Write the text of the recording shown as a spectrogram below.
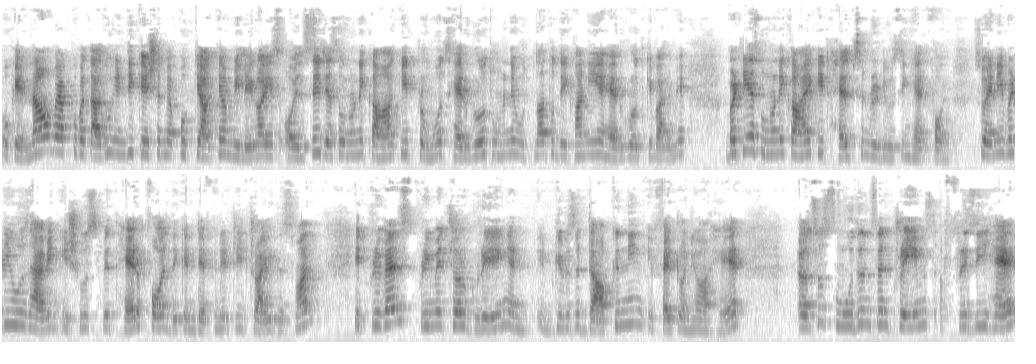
okay okay, now मैं आपको बता दूँ इंडिकेशन में आपको क्या क्या मिलेगा इस ऑयल से। जैसे उन्होंने कहा कि प्रमोट्स हेयर ग्रोथ उन्होंने उतना तो देखा नहीं है हेयर ग्रोथ के बारे में बट यस उन्होंने कहा है कि it helps in reducing hair fall so anybody who is having issues with hair fall they can definitely try this one it prevents premature greying and it gives a darkening effect on your hair also smoothens and trims frizzy hair.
